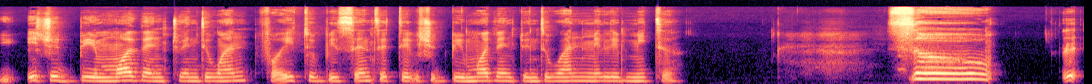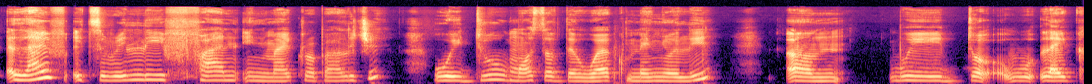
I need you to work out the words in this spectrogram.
It should be more than 21 for it to be sensitive it should be more than 21 millimeter. So life it's really fun in microbiology. We do most of the work manually. Um we do like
